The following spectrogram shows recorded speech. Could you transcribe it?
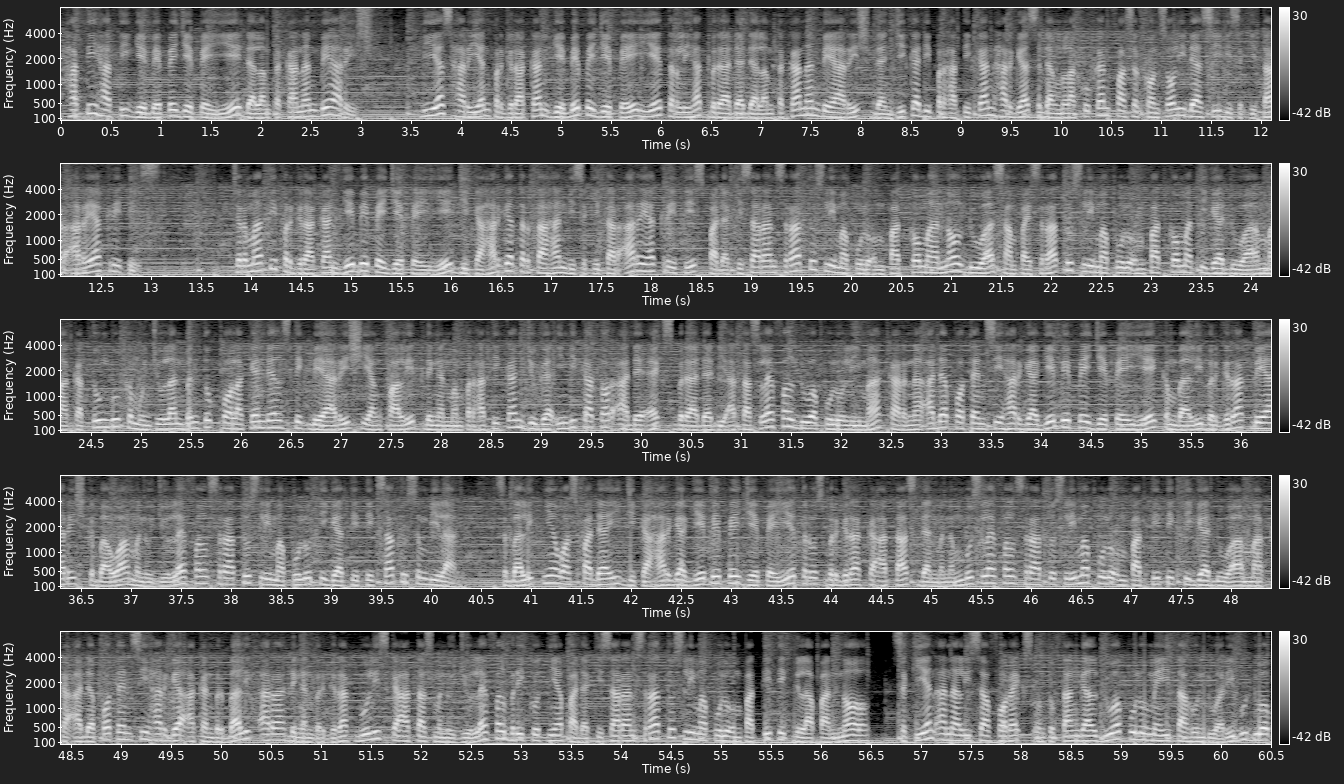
Hati-hati GBP-JPY dalam tekanan bearish. Bias harian pergerakan GBP-JPY terlihat berada dalam tekanan bearish dan jika diperhatikan harga sedang melakukan fase konsolidasi di sekitar area kritis. Cermati pergerakan GBP-JPY jika harga tertahan di sekitar area kritis pada kisaran 154,02 sampai 154,32 maka tunggu kemunculan bentuk pola candlestick bearish yang valid dengan memperhatikan juga indikator ADX berada di atas level 25 karena ada potensi harga GBP-JPY kembali bergerak bearish ke bawah menuju level 153.19. Sebaliknya waspadai jika harga GBP JPY terus bergerak ke atas dan menembus level 154.32 maka ada potensi harga akan berbalik arah dengan bergerak bullish ke atas menuju level berikutnya pada kisaran 154.80. Sekian analisa forex untuk tanggal 20 Mei tahun 2021.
